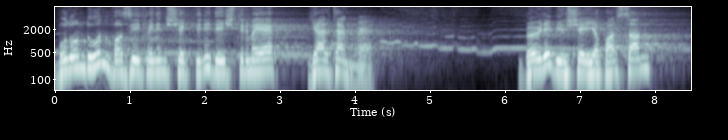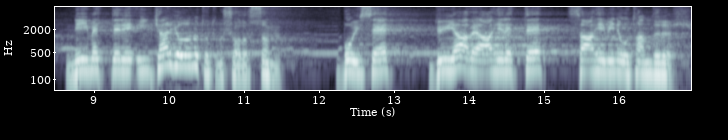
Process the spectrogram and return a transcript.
Bulunduğun vazifenin şeklini değiştirmeye yeltenme. Böyle bir şey yaparsan nimetleri inkar yolunu tutmuş olursun. Bu ise dünya ve ahirette sahibini utandırır.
